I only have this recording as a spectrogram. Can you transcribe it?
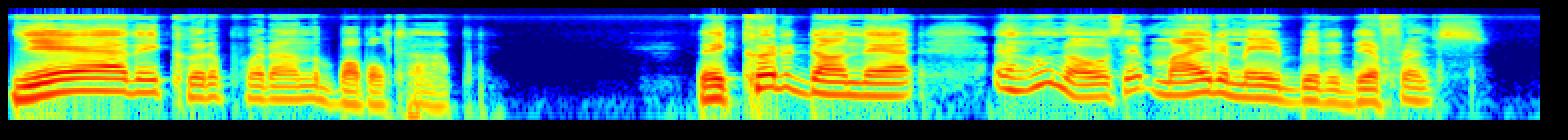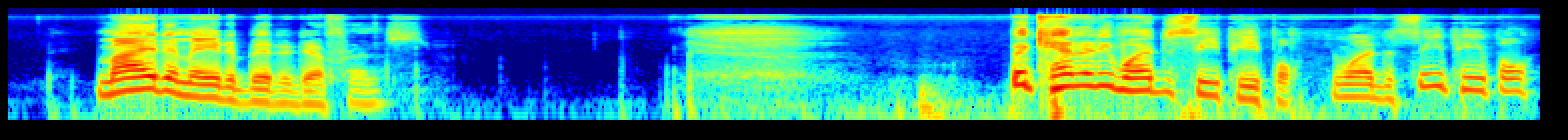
Yeah, they could have put on the bubble top. They could have done that, and who knows, it might have made a bit of difference. Might have made a bit of difference. But Kennedy wanted to see people. He wanted to see people.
